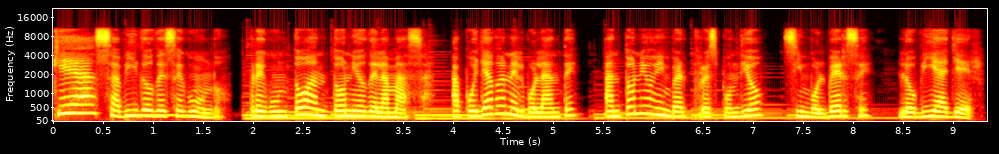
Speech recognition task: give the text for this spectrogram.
¿Qué ha sabido de segundo? preguntó Antonio de la Maza. Apoyado en el volante, Antonio Invert respondió, sin volverse, lo vi ayer.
